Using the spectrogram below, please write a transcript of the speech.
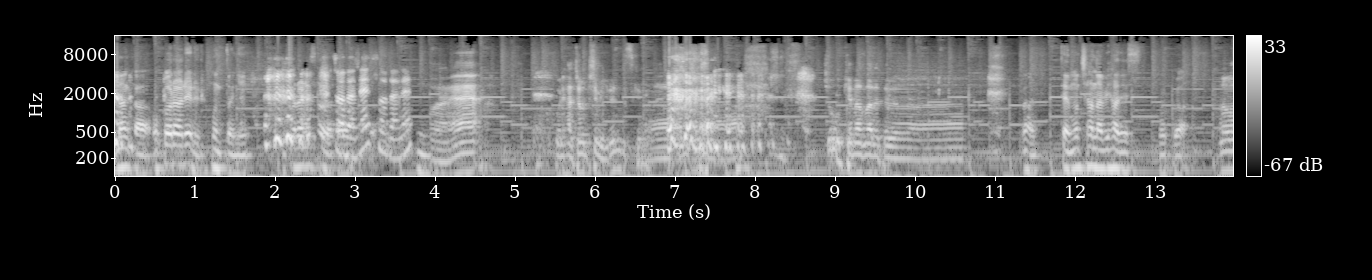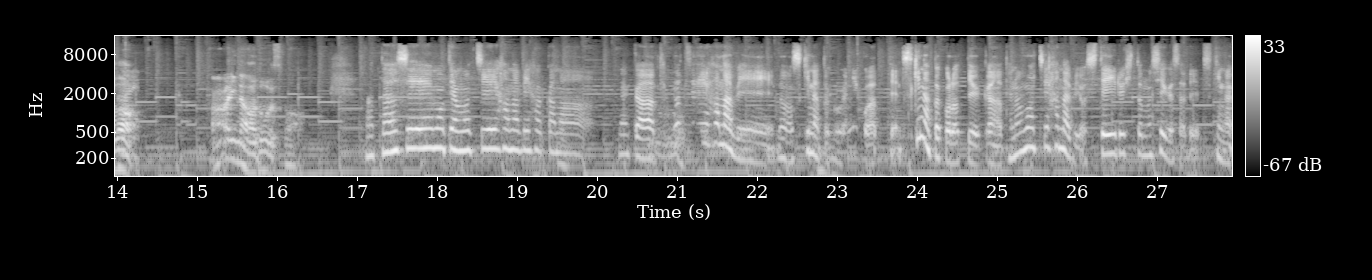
なんか怒られる、本当に。怒られそうだ そうだね、そうだね。うんそうだね。ここに八王子市もいるんですけどね。超けなされてるな。まあ、手持ち花火派です、僕は。なるほど。はいアイナはどうですか？私も手持ち花火派かな。なんかうん手持ち花火の好きなところが2個あって好きなところっていうか手の持ち花火をしている人の仕草で好きな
